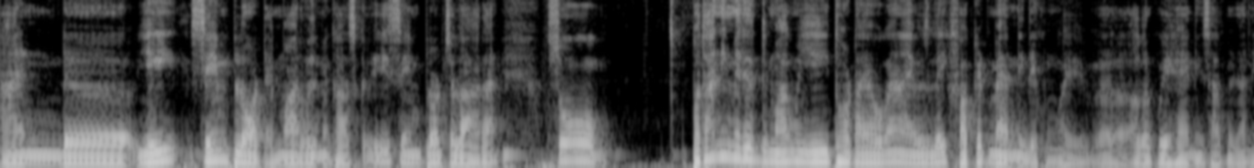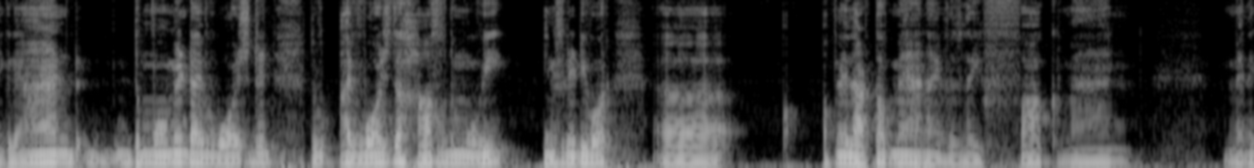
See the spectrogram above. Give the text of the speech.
and यही सेम प्लॉट है मार्वल में खासकर यही सेम प्लॉट चला आ रहा है सो so, पता नहीं मेरे दिमाग में यही थॉट आया होगा ना I was like fuck it man नहीं देखूँगा ये अगर कोई है नहीं साथ में जाने के लिए and the moment I watch it I watch the half of the movie Infinity War अपने लैपटॉप में and I was like fuck man मैंने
